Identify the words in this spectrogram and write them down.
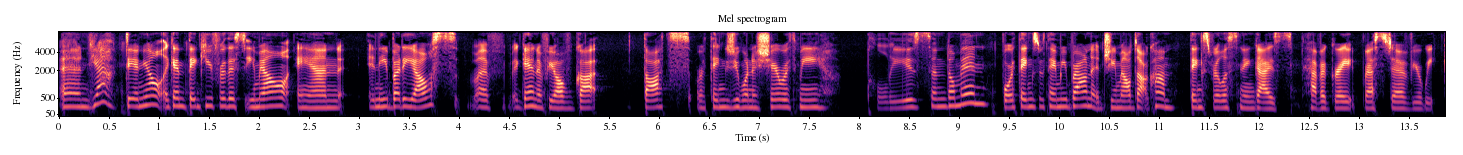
And yeah, Danielle, again, thank you for this email. And anybody else, if, again, if y'all have got thoughts or things you want to share with me, please send them in. Four things with Amy Brown at gmail.com. Thanks for listening, guys. Have a great rest of your week.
